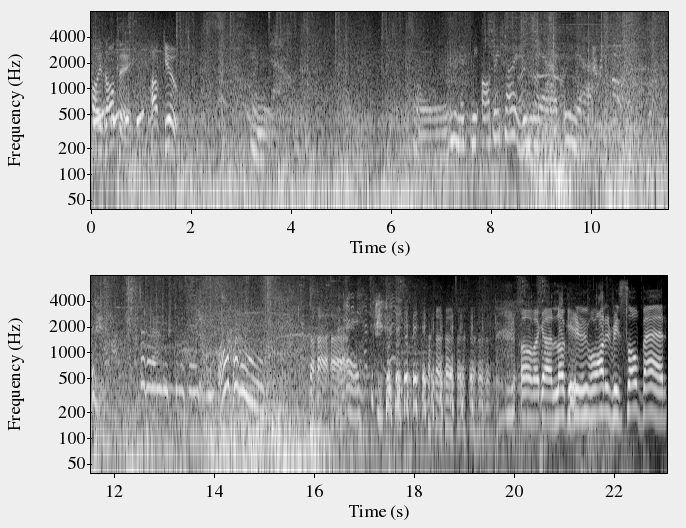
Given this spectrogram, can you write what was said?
Oh, he's ulting. How cute. Oh, you missed me all three times. Ooh, mad. Hi. Oh my god, Loki wanted me so bad.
